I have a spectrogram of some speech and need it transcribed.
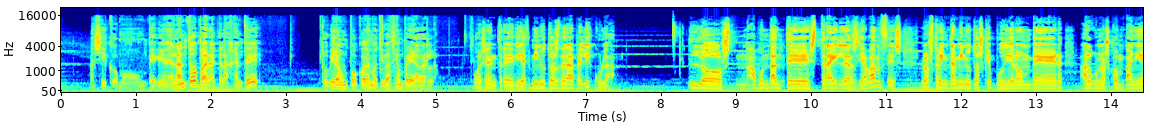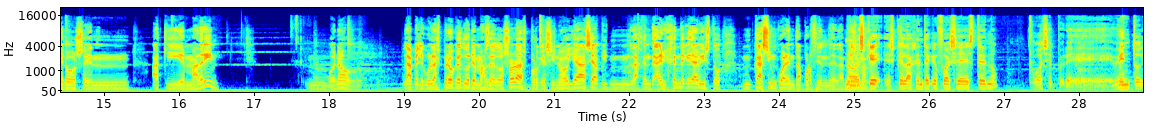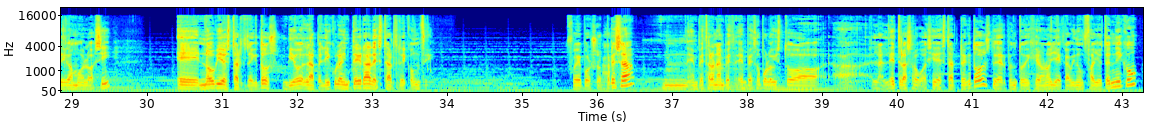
Así como un pequeño adelanto para que la gente tuviera un poco de motivación para ir a verla. Pues entre 10 minutos de la película, los abundantes trailers y avances, los 30 minutos que pudieron ver algunos compañeros en aquí en Madrid. Bueno, la película espero que dure más de dos horas, porque si no ya se ha, la gente hay gente que ya ha visto casi un 40% de la misma. No, es que es que la gente que fue a ese estreno o a ese evento, digámoslo así, eh, no vio Star Trek 2, vio la película íntegra de Star Trek 11. Fue por sorpresa, mm, empezaron a empe empezó por lo visto a, a las letras algo así de Star Trek 2, de repente dijeron, oye, que ha habido un fallo técnico,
